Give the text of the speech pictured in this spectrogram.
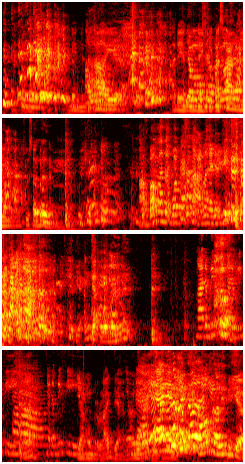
Ada yang minta air ada yang Ya, minta kipas angin. Susah bener Abang ngajak podcast anak-anak ya kayak gitu. ya enggak ya maksudnya Nggak ada briefing, nggak ada briefing. Hah? Nggak ada briefing. ya ngobrol aja Ya udah, aja. ya, ya, Ngobrol ini. iya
